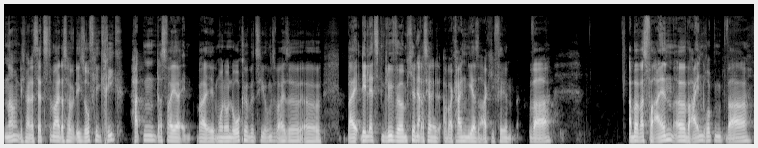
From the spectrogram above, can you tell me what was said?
ne, ich meine, das letzte Mal, dass wir wirklich so viel Krieg hatten. Das war ja bei Mononoke beziehungsweise äh, bei den letzten Glühwürmchen, ja. was ja aber kein Miyazaki-Film war. Aber was vor allem äh, beeindruckend war,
